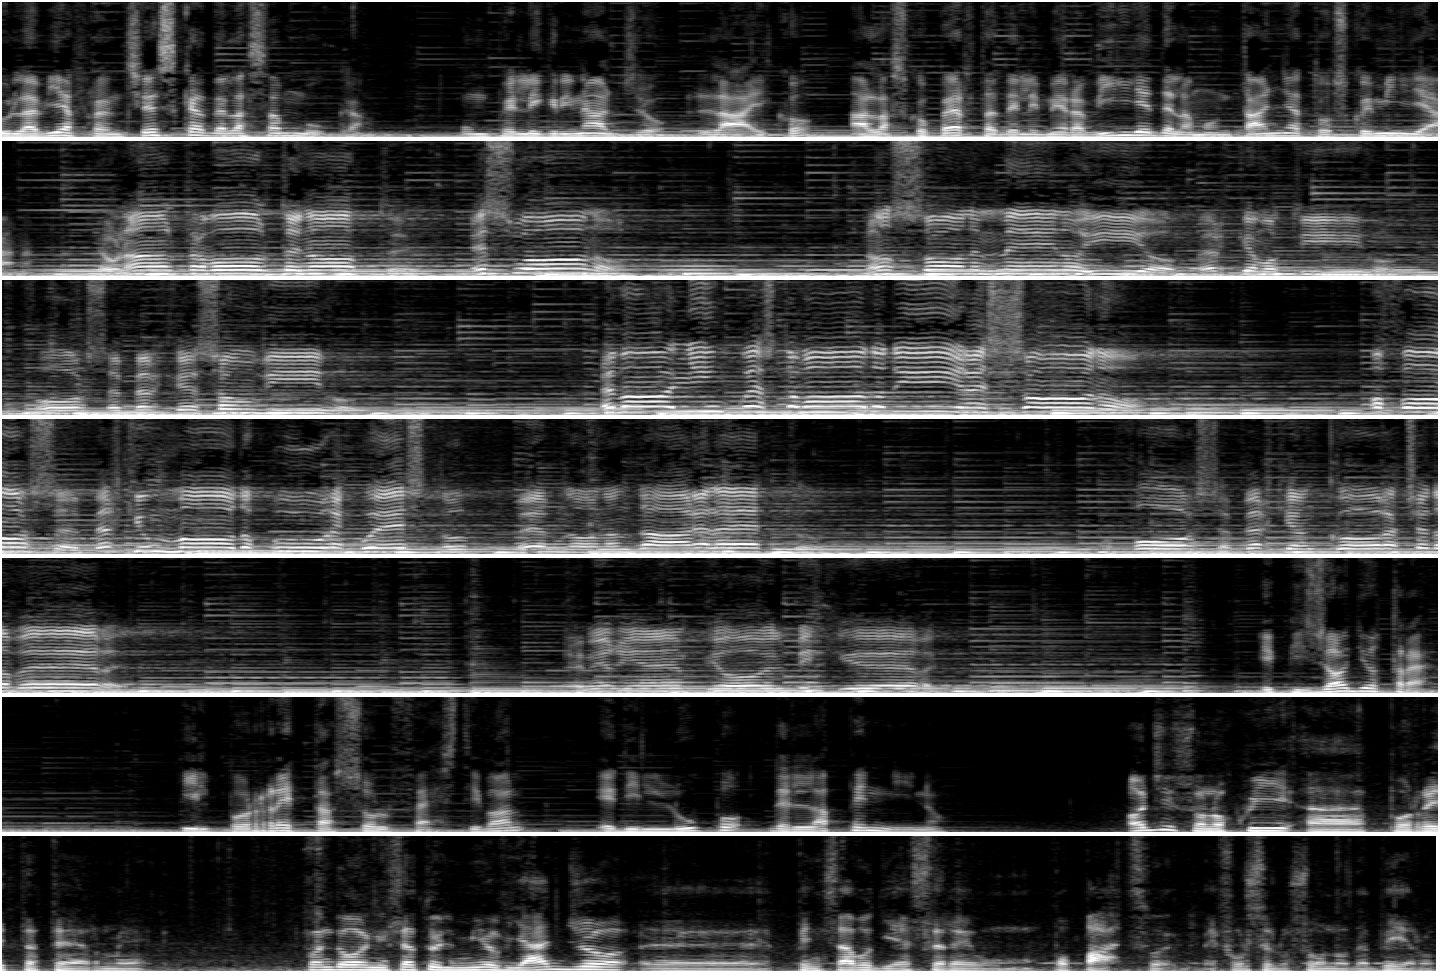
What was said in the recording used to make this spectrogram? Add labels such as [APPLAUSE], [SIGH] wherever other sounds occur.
sulla via Francesca della Sambuca, un pellegrinaggio laico alla scoperta delle meraviglie della montagna tosco-emiliana. E un'altra volta è notte e suono, non so nemmeno io per che motivo, forse perché son vivo. E voglio in questo modo dire sono, o forse perché un modo pure questo per non andare a letto. Forse perché ancora c'è da bere e mi riempio il bicchiere. Episodio 3 Il Porretta Soul Festival ed il lupo dell'Appennino. Oggi sono qui a Porretta Terme. Quando ho iniziato il mio viaggio eh, pensavo di essere un po' pazzo, e forse lo sono davvero,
